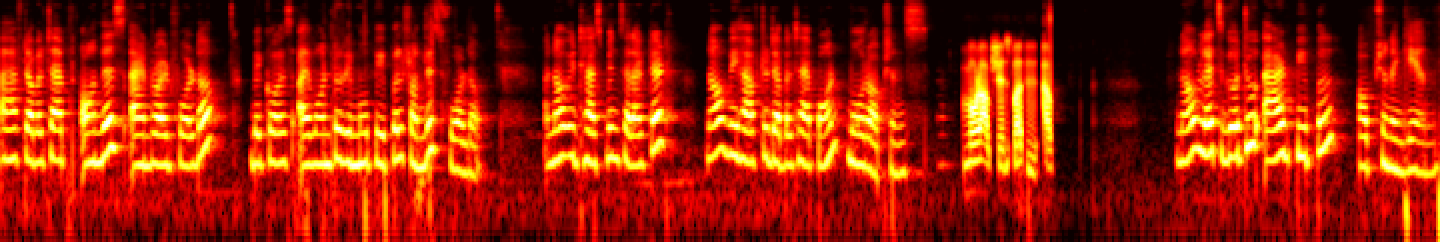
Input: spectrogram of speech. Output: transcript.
I have double tapped on this Android folder because I want to remove people from this folder. And now it has been selected. Now we have to double tap on more options. More options button. Up. Now let's go to add people option again.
